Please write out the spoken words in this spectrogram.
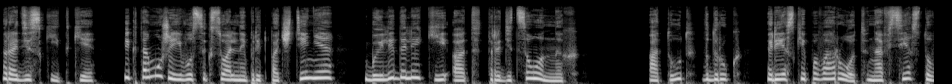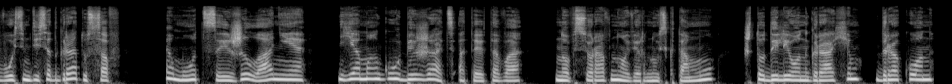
ради скидки, и к тому же его сексуальные предпочтения были далеки от традиционных. А тут вдруг резкий поворот на все 180 градусов, эмоции, желания. Я могу бежать от этого, но все равно вернусь к тому, что Делеон Грахим, дракон,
